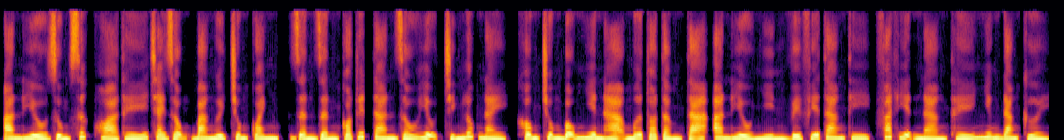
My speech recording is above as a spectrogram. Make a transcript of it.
An Hiểu dùng sức hỏa thế trải rộng ba người chung quanh, dần dần có tuyết tan dấu hiệu chính lúc này, không trung bỗng nhiên hạ mưa to tầm tã An Hiểu nhìn về phía tang thi, phát hiện nàng thế nhưng đang cười.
